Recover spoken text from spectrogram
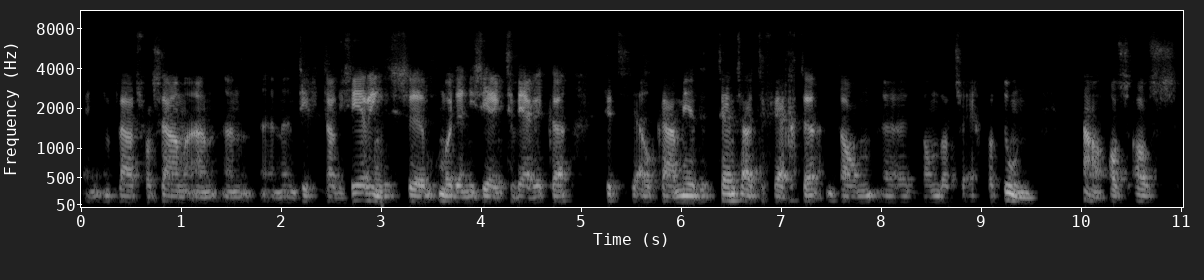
En in plaats van samen aan, een digitaliseringsmodernisering te werken, zitten ze elkaar meer de tent uit te vechten dan, uh, dan dat ze echt wat doen. Nou, als, als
